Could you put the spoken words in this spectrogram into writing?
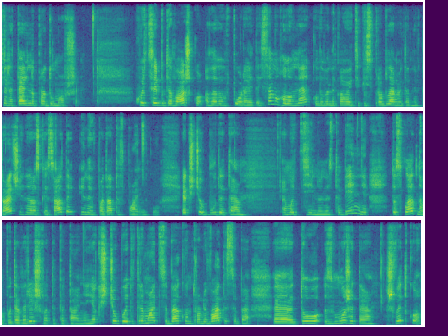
ретельно продумавши. Хоч це й буде важко, але ви впораєтесь. Саме головне, коли виникають якісь проблеми та невдачі, не розкисати і не впадати в паніку. Якщо будете емоційно нестабільні, то складно буде вирішувати питання. Якщо будете тримати себе, контролювати себе, е, то зможете швидко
